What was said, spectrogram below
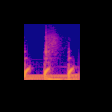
you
